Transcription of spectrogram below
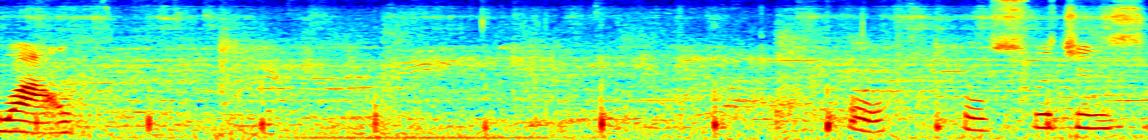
Wow. Oh, switches.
